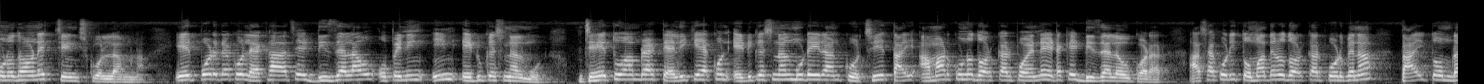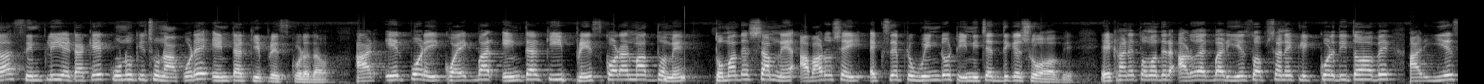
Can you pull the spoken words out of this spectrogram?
কোনো ধরনের চেঞ্জ করলাম না। এরপরে দেখো লেখা আছে disallow opening in educational mode যেহেতু আমরা ট্যালিকে এখন এডুকেশনাল মুডেই রান করছি, তাই আমার কোনো দরকার পড়ে না এটাকে ডিসঅ্যালাউ করার। আশা করি তোমাদেরও দরকার পড়বে না, তাই তোমরা সিম্পলি এটাকে কোনো কিছু না করে এন্টার কি প্রেস করে দাও। আর এরপরেই কয়েকবার এন্টার কি প্রেস করার মাধ্যমে তোমাদের সামনে আবারও সেই অ্যাকসেপ্ট উইন্ডোটি নিচের দিকে শো হবে। এখানে তোমাদের আরও একবার ইয়েস অপশানে ক্লিক করে দিতে হবে। আর ইয়েস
